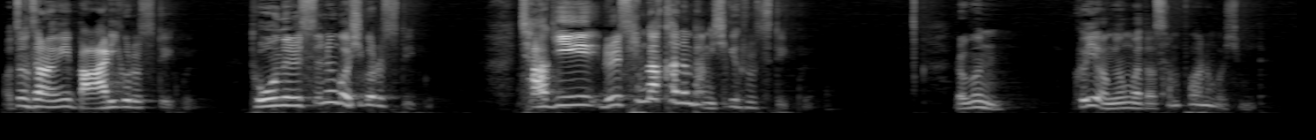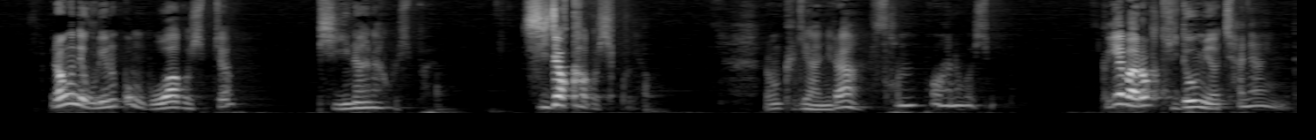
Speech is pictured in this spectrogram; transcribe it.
어떤 사람이 말이 그럴 수도 있고요. 돈을 쓰는 것이 그럴 수도 있고. 자기를 생각하는 방식이 그럴 수도 있고요. 여러분, 그 영역마다 선포하는 것입니다. 여러분, 근데 우리는 꼭 뭐 하고 싶죠? 비난하고 싶어요. 지적하고 싶고요. 여러분, 그게 아니라 선포하는 것입니다. 그게 바로 기도며 찬양입니다.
